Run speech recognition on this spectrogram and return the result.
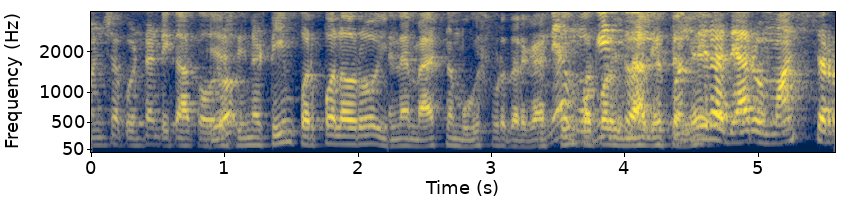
ಮನುಷ್ಯ ಕ್ವೆಂಟನ್ ಡಿಕಾಕ್ ಅವರು. ಟೀಮ್ ಪರ್ಪಲ್ ಅವರು ಇನ್ನೇ ಮ್ಯಾಚ್ನ ಮುಗಿಸ್ಬಿಡ್ತಾರೆ guys. ಟೀಮ್ ಪರ್ಪಲ್ ಮುಗೀತು. ವಿನ್ ಆಗುತ್ತೆ ಅಲ್ಲಿ. ಬಂದಿರೋದು ಯಾರು? ಮಾನ್ಸ್ಟರ್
